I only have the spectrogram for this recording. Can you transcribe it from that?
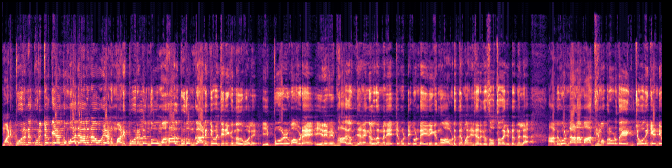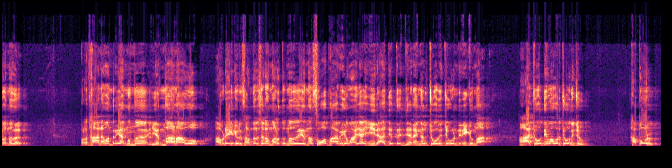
മണിപ്പൂരിനെ കുറിച്ചൊക്കെ അങ്ങ് വാചാലനാവുകയാണ്. മണിപ്പൂരിൽ എന്തോ മഹാത്ഭുതം കാണിച്ചു വച്ചിരിക്കുന്നത് പോലെ. ഇപ്പോഴും അവിടെ ഇരുവിഭാഗം ജനങ്ങൾ തമ്മിൽ ഏറ്റുമുട്ടിക്കൊണ്ടേയിരിക്കുന്നു. അവിടുത്തെ മനുഷ്യർക്ക് സ്വസ്ഥത കിട്ടുന്നില്ല. അതുകൊണ്ടാണ് ആ മാധ്യമ പ്രവർത്തകർ ചോദിക്കേണ്ടി വന്നത്. പ്രധാനമന്ത്രി അങ്ങുന്ന് എന്നാണാവോ അവിടേക്ക് ഒരു സന്ദർശനം നടത്തുന്നത് എന്ന സ്വാഭാവികമായ ഈ രാജ്യത്തെ ജനങ്ങൾ ചോദിച്ചുകൊണ്ടിരിക്കുന്ന ആ ചോദ്യം അവർ ചോദിച്ചു. അപ്പോൾ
